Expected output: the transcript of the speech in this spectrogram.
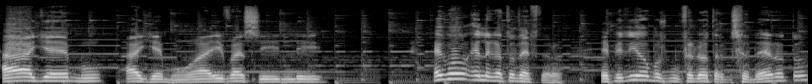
«Άγιε μου, άγιε μου, Άι Βασίλη». Εγώ έλεγα το δεύτερο. Επειδή όμως μου φαινόταν ξενέρωτο,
